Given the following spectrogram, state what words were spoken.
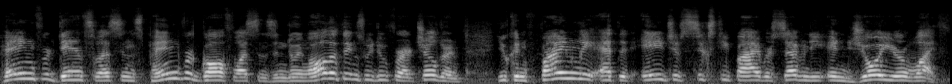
paying for dance lessons, paying for golf lessons, and doing all the things we do for our children, you can finally, at the age of 65 or 70, enjoy your life.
